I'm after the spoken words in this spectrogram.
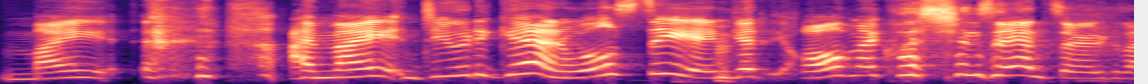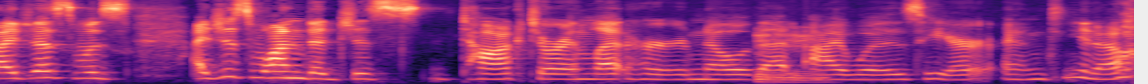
might, I might do it again. We'll see and get all my questions answered because I just was, I just wanted to just talk to her and let her know that mm-hmm. I was here and you know.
